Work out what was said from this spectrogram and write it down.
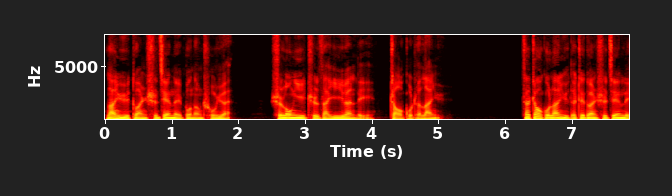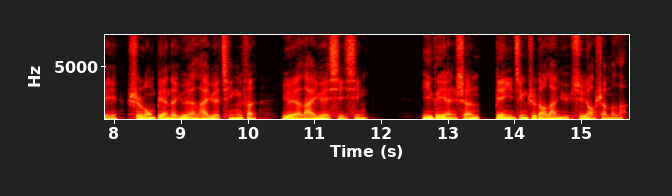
蓝雨短时间内不能出院，石龙一直在医院里照顾着蓝雨。在照顾蓝雨的这段时间里，石龙变得越来越勤奋，越来越细心。一个眼神便已经知道蓝雨需要什么了。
